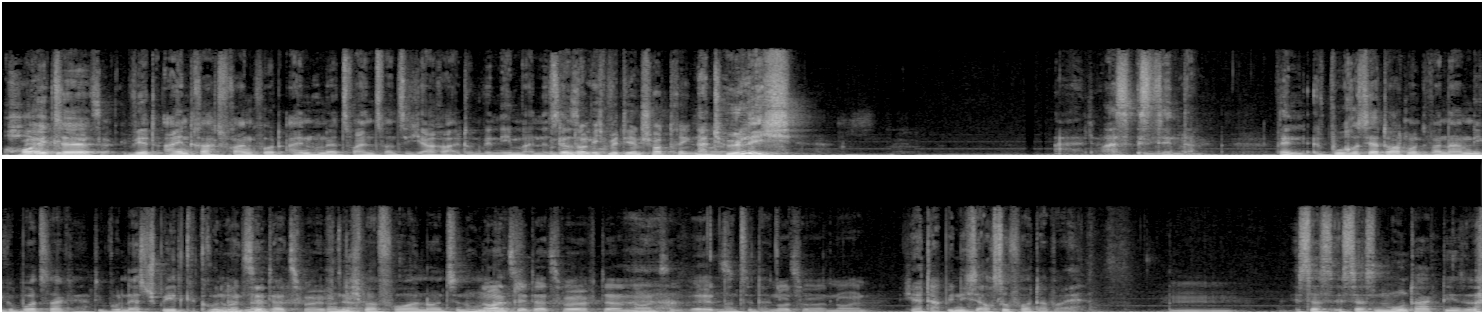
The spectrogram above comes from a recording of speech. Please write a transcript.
Heute Geburtstag. wird Eintracht Frankfurt 122 Jahre alt und wir nehmen eine Und da soll ich mit dir einen Shot trinken? Natürlich! Was ist denn da? Wenn Borussia Dortmund, wann haben die Geburtstag? Die wurden erst spät gegründet. 19.12.. Ne? Nicht mal vor 1900. 19.12.1909. Äh, 19. 1909. Ja, da bin ich auch sofort dabei. Hm. Ist, das, ist das ein Montag, diese?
